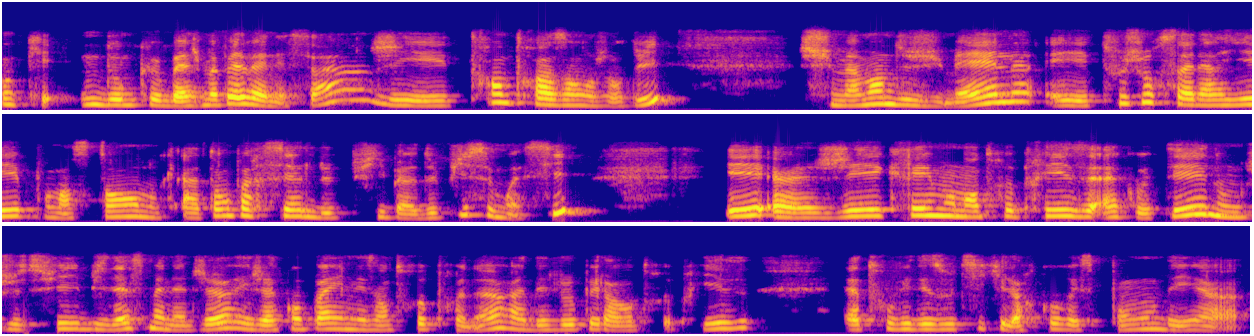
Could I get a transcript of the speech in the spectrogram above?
Ok, donc euh, bah, je m'appelle Vanessa, j'ai 33 ans aujourd'hui. Je suis maman de jumelles et toujours salariée pour l'instant, donc à temps partiel depuis, bah, depuis ce mois-ci. Et euh, j'ai créé mon entreprise à côté. Donc, je suis business manager et j'accompagne les entrepreneurs à développer leur entreprise, à trouver des outils qui leur correspondent et à,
